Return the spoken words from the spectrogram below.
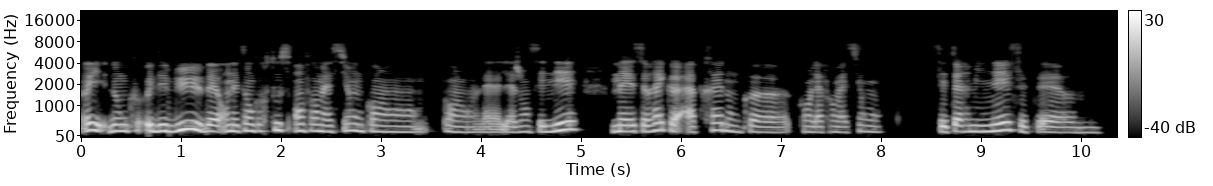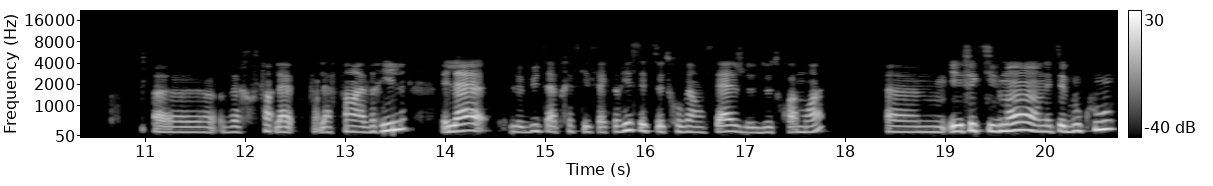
Oui, donc au début, ben, on était encore tous en formation quand, quand la- l'agence est née, mais c'est vrai qu'après, donc, euh, quand la formation s'est terminée, c'était euh, euh, vers fin, la, la fin avril. Et là, le but après Skills Factory, c'est de se trouver un stage de 2-3 mois. Euh, et effectivement, on était beaucoup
